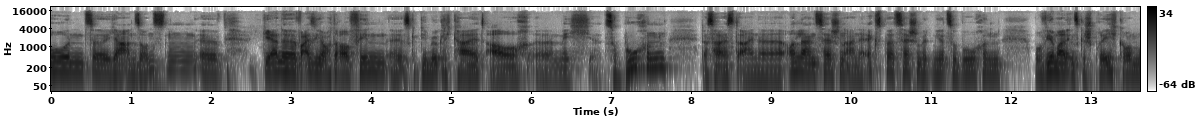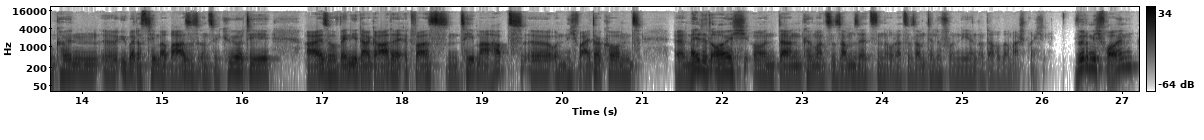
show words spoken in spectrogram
Und äh, ja, ansonsten äh, gerne weise ich auch darauf hin, äh, es gibt die Möglichkeit auch äh, mich zu buchen. Das heißt, eine Online-Session, eine Expert-Session mit mir zu buchen, wo wir mal ins Gespräch kommen können äh, über das Thema Basis und Security. Also wenn ihr da gerade etwas, ein Thema habt äh, und nicht weiterkommt, äh, meldet euch und dann können wir uns zusammensetzen oder zusammen telefonieren und darüber mal sprechen. Würde mich freuen.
